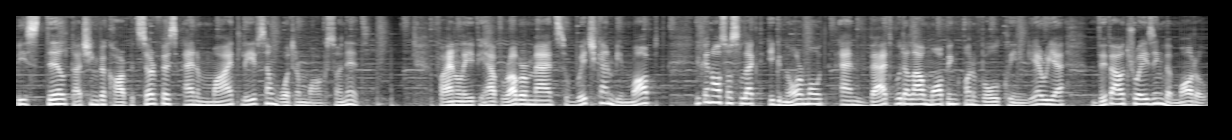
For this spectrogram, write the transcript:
be still touching the carpet surface and might leave some water marks on it. Finally, if you have rubber mats which can be mopped, you can also select ignore mode and that would allow mopping on whole cleaning area without raising the model.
